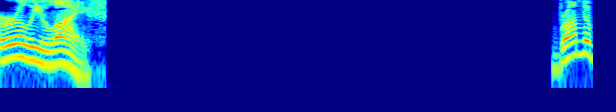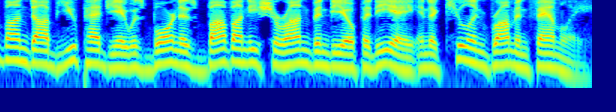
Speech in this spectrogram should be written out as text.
Early life Brahmabandhab Upadhyay was born as Bhavani Sharanbandiopadhyay in a Kulin Brahmin family.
